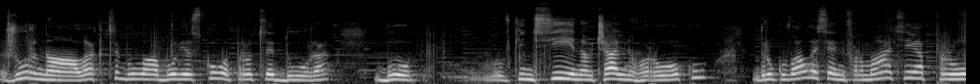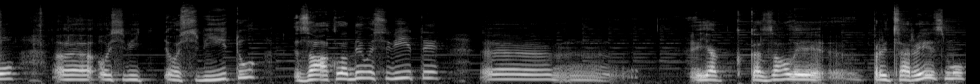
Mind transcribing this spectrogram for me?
журналах. Це була обов'язкова процедура, бо в кінці навчального року друкувалася інформація про е, освіт, освіту, заклади освіти, е, як казали, при царизму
